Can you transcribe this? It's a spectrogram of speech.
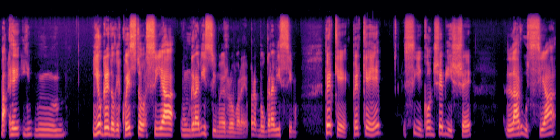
Ma eh, mm, io credo che questo sia un gravissimo errore, proprio gravissimo. Perché? Perché si concepisce la Russia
